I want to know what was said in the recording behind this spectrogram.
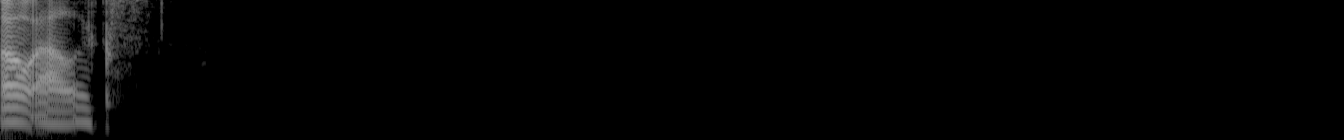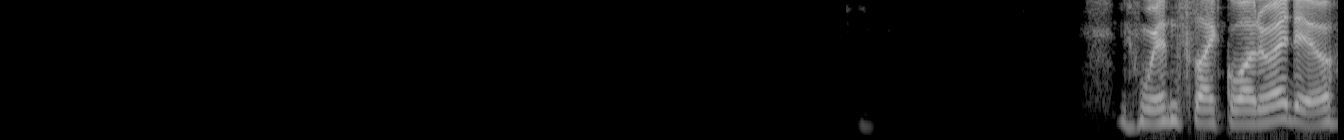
Oh, Alex. Winn's like, what do I do?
